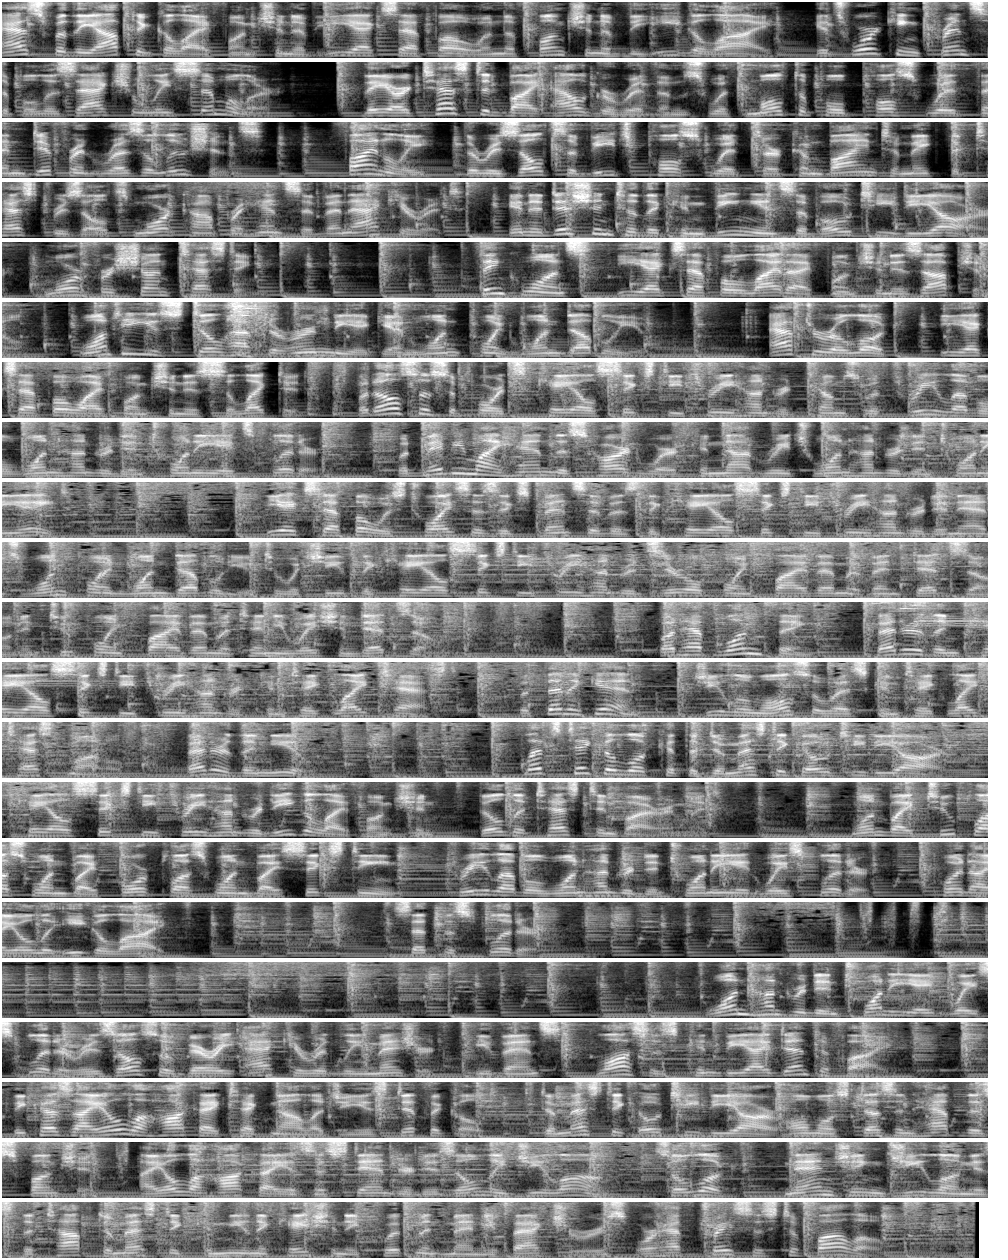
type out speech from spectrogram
As for the optical eye function of EXFO and the function of the eagle eye, its working principle is actually similar. They are tested by algorithms with multiple pulse width and different resolutions. Finally, the results of each pulse width are combined to make the test results more comprehensive and accurate. In addition to the convenience of OTDR, more for shunt testing. Think once, EXFO light eye function is optional, want to you still have to earn the again 1.1 W. After a look, EXFOI function is selected, but also supports KL6300 comes with 3 level 128 splitter, but maybe my handless hardware cannot reach 128. EXFO is twice as expensive as the KL6300 and adds 1.1 W to achieve the KL6300 0.5 M event dead zone and 2.5 M attenuation dead zone. But have one thing, better than KL6300 can take light test, but then again, Jilong also has can take light test model, better than you. Let's take a look at the domestic OTDR, KL6300 Eagle Eye function, build a test environment. 1 by 2 plus 1 by 4 plus 1 by 16, 3 level 128 way splitter, point iOLA Eagle Eye. Set the splitter. 128-way splitter is also very accurately measured, events, losses can be identified. Because iOLA Hawkeye technology is difficult, domestic OTDR almost doesn't have this function, iOLA Hawkeye as a standard is only Jilong, so look, Nanjing Jilong is the top domestic communication equipment manufacturers or have traces to follow.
